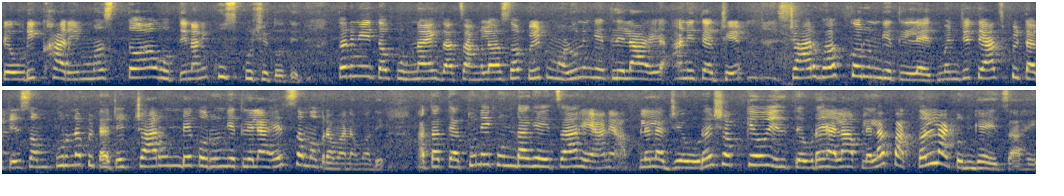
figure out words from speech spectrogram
तेवढी खारी मस्त होतील आणि खुसखुशीत होतील. तर मी इथं पुन्हा एकदा चांगलं असं पीठ मळून घेतलेलं आहे आणि त्याचे चार भाग करून घेतलेले आहेत. म्हणजे त्याच पिठाचे संपूर्ण पिठाचे चार उंडे करून घेतलेले आहेत समप्रमाणामध्ये. आता त्यातून एक उंडा घ्यायचा आहे आणि आपल्याला जेवढं शक्य होईल तेवढं याला आपल्याला पातळ लाटून घ्यायचं आहे.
